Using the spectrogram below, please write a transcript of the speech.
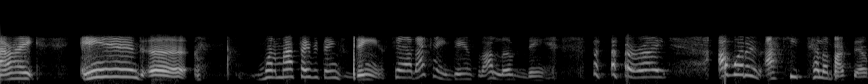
All right. And uh one of my favorite things is dance. Chad, I can't dance, but I love to dance. All right. I want to. I keep telling myself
